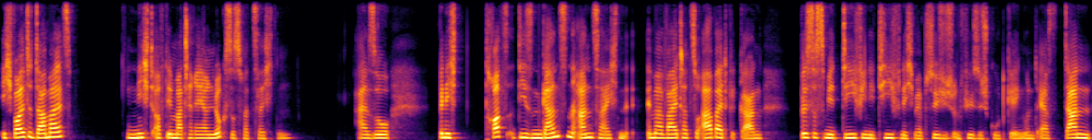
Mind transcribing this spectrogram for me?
ich wollte damals nicht auf den materiellen Luxus verzichten. Also bin ich trotz diesen ganzen Anzeichen immer weiter zur Arbeit gegangen, bis es mir definitiv nicht mehr psychisch und physisch gut ging. Und erst dann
